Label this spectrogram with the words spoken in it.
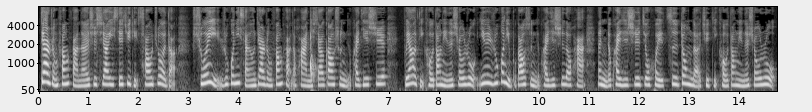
第二种方法呢是需要一些具体操作的，所以如果你想用第二种方法的话，你需要告诉你的会计师不要抵扣当年的收入，因为如果你不告诉你的会计师的话，那你的会计师就会自动的去抵扣当年的收入。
